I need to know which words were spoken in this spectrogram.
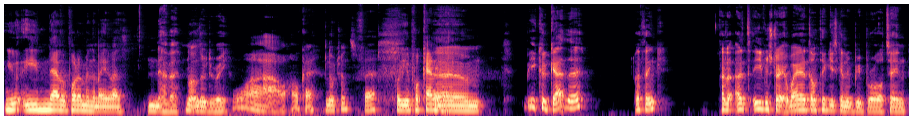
you he never put him in the main event. never, not in WWE. Wow. Okay. No chance. Fair. But you put Kenny. there. Um, He could get there, I think. I, I, even straight away, I don't think he's going to be brought in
